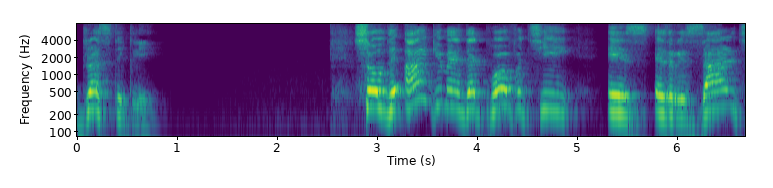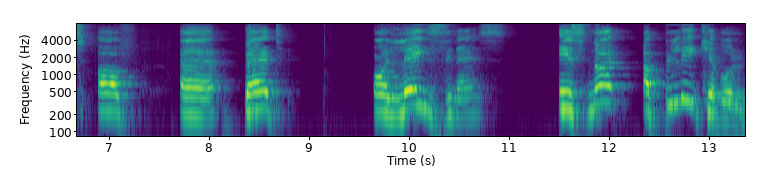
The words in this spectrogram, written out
drastically. So the argument that poverty is as a result of uh, bad or laziness is not applicable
